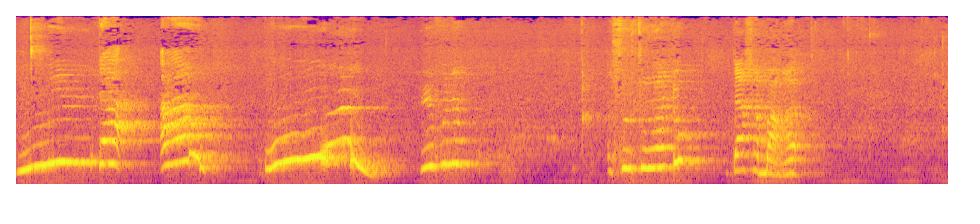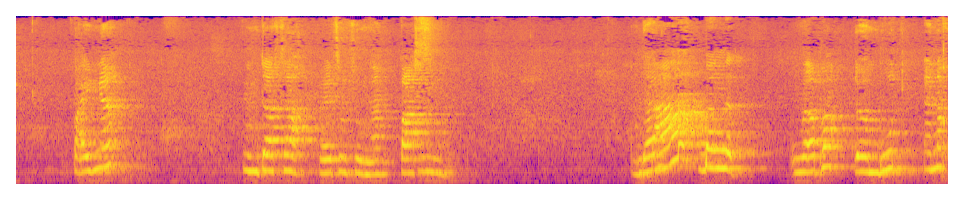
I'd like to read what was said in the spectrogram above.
Minta ampun. Ini punya susunya tuh rasa banget. Pahitnya minta sah kayak susunya pas. Enak banget. Enggak apa lembut, enak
